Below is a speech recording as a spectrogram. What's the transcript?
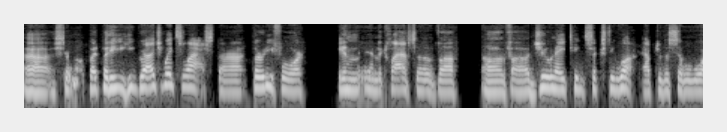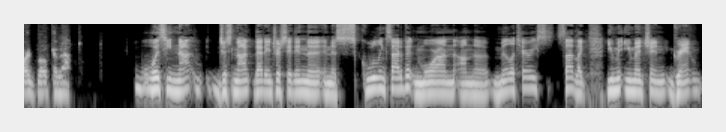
Uh, so, but but he, he graduates last, uh, 34, in in the class of uh, of June 1861 after the Civil War had broken out. Was he not just not that interested in the in the schooling side of it and more on on the military side? Like you you mentioned grant.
